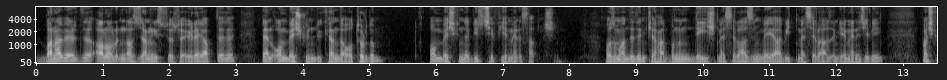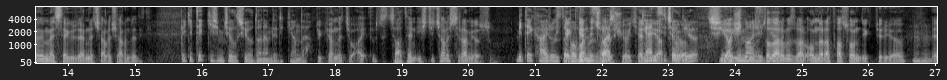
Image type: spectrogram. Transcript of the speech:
bana verdi. Al oğlum nasıl canın istiyorsa öyle yap dedi. Ben 15 gün dükkanda oturdum. 15 günde bir çift yemeni satmışım. O zaman dedim ki ha bunun değişmesi lazım veya bitmesi lazım yemeniciliğin. Başka bir meslek üzerine çalışalım dedik. Peki tek kişi mi çalışıyor o dönemde dükkanda? Dükkanda zaten işçi çalıştıramıyorsun. Bir tek Hayri Usta tek babanız kendi var. çalışıyor, kendi Kendisi yapıyor. çalıyor, şişiyor, yaşlı imal ustalarımız ediyor. var. Onlara fason diktiriyor. Hı hı. Ee,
